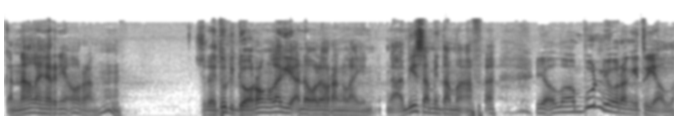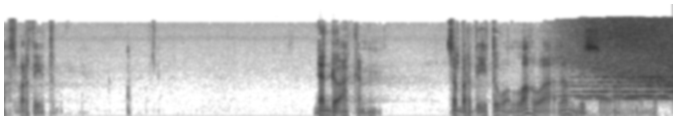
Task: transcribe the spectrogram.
kena lehernya orang. Hmm. Sudah itu didorong lagi Anda oleh orang lain. Nggak bisa minta maaf. ya Allah ampuni orang itu ya Allah. Seperti itu. Dan doakan. Seperti itu. Wallahu a'lam bishawab.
